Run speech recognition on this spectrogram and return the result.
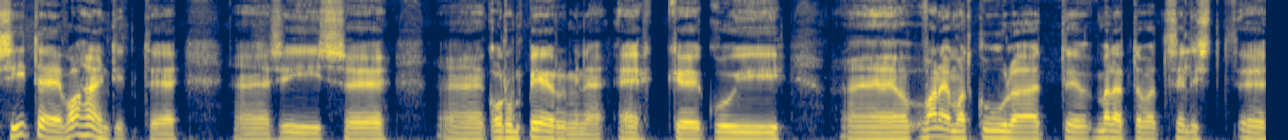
sidevahendite äh, siis äh, korrumpeerumine. Ehk äh, kui äh, vanemad kuulajad mäletavad sellist äh,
